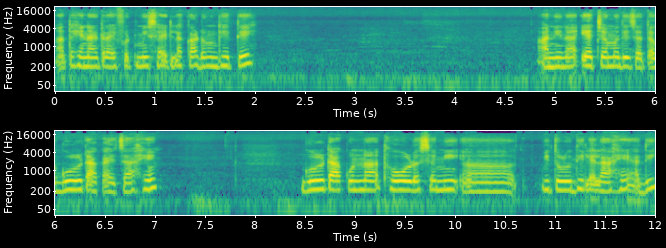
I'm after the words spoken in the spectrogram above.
आता हे ना ड्रायफ्रूट मी साईडला काढून घेते. आणि ना याच्यामध्येच आता गूळ टाकायचा आहे. गूळ टाकून ना थोडंसं मी वितळू दिलेलं आहे आधी.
